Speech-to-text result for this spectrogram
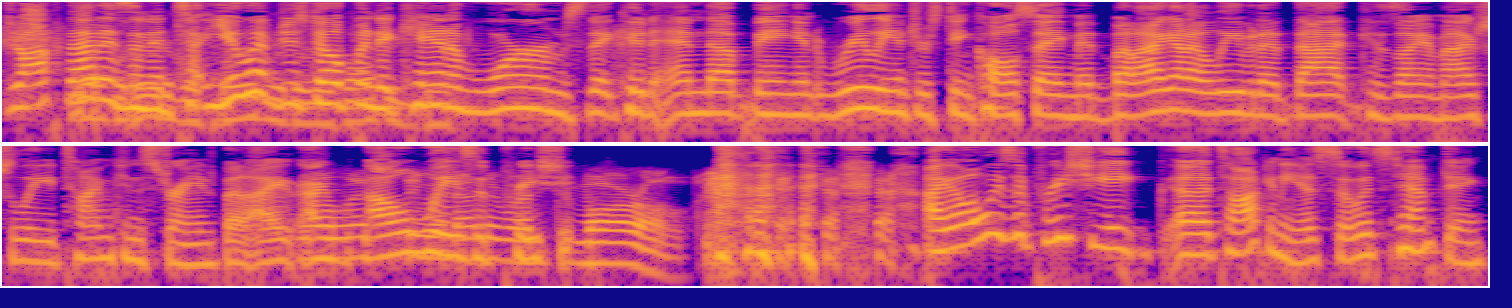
Jock, that is an int- you have just opened a can of worms that could end up being a really interesting call segment, but I got to leave it at that because I am actually time constrained. But I, well, I always appreciate tomorrow. I always appreciate uh, talking to you, so it's tempting.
